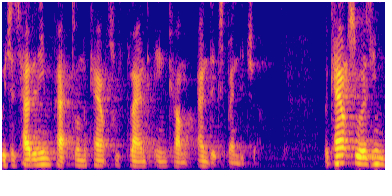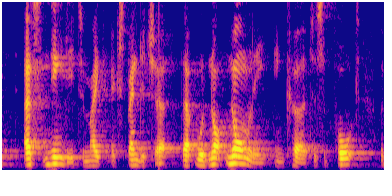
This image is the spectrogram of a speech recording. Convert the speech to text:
which has had an impact on the Council's planned income and expenditure. The Council has, in, has needed to make expenditure that would not normally incur to support the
